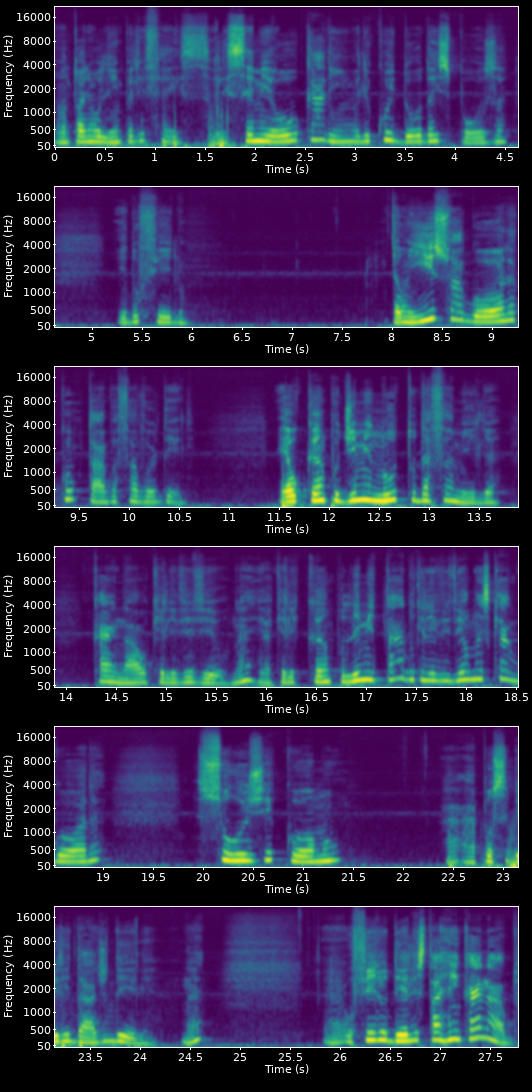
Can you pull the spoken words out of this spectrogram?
O Antônio Olímpio ele fez. Ele semeou o carinho, ele cuidou da esposa e do filho. Então isso agora contava a favor dele. É o campo diminuto da família carnal que ele viveu, né? É aquele campo limitado que ele viveu, mas que agora surge como a, a possibilidade dele, né? É, o filho dele está reencarnado.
